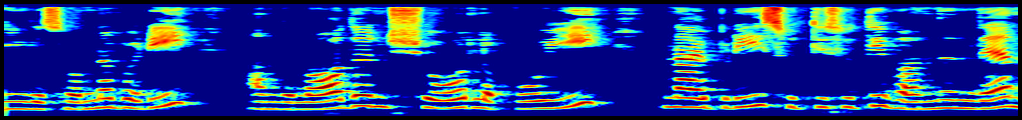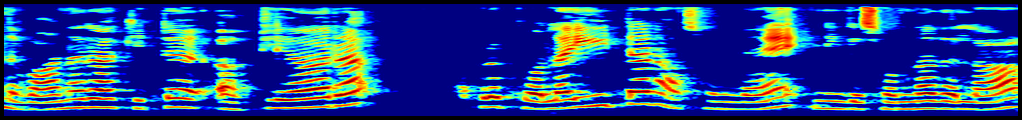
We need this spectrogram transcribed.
நீங்க சொன்னபடி அந்த நார்தர்ன் ஷோர்ல போய் நான் இப்படி சுத்தி சுத்தி வந்திருந்தேன். அந்த வானரா கிட்ட கிளியரா அப்புறம் பொலைட்டாக நான் சொன்னேன். நீங்க சொன்னதெல்லாம்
